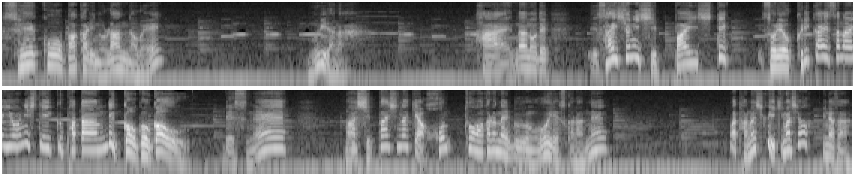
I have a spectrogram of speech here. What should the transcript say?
成功ばかりのランナウェイ？無理だな。はい。なので、最初に失敗して、それを繰り返さないようにしていくパターンで、ゴーゴーゴーですね。まあ失敗しなきゃ本当わからない部分多いですからね。まあ楽しくいきましょう。皆さん。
